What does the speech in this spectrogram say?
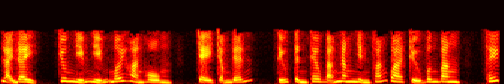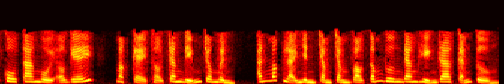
lại đây, chương nhiễm nhiễm mới hoàn hồn, chạy chậm đến, tiểu tình theo bản năng nhìn thoáng qua Triệu Vân Băng, thấy cô ta ngồi ở ghế, mặc kệ thợ trang điểm cho mình, ánh mắt lại nhìn chầm chầm vào tấm gương đang hiện ra cảnh tượng,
